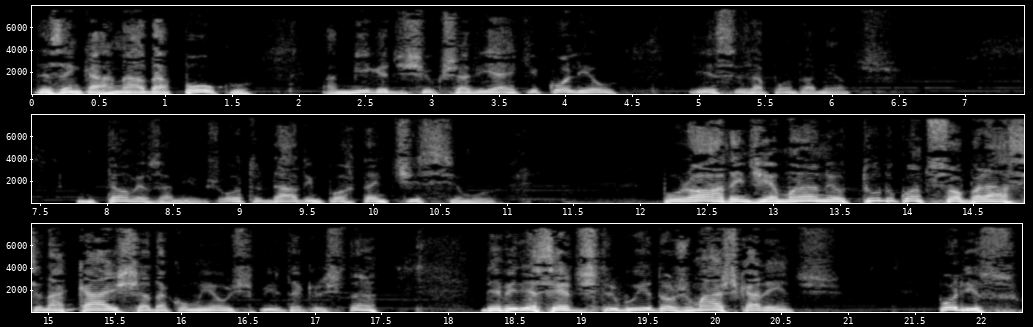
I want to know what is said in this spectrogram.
desencarnada há pouco, amiga de Chico Xavier, que colheu esses apontamentos. Então, meus amigos, outro dado importantíssimo. Por ordem de Emmanuel, tudo quanto sobrasse na caixa da comunhão espírita cristã deveria ser distribuído aos mais carentes. Por isso,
